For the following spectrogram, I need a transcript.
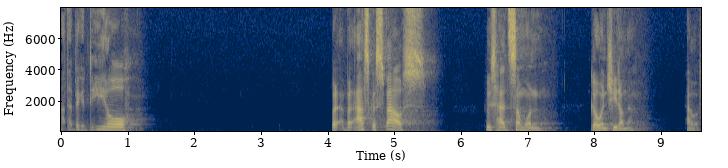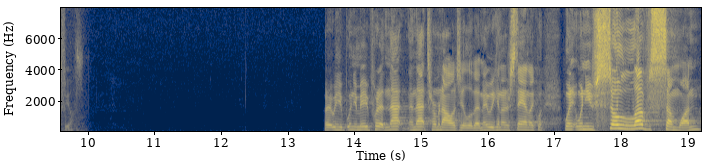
not that big a deal. But, but ask a spouse who's had someone go and cheat on them, how it feels. Right, when, you, when you maybe put it in that, in that terminology a little bit, maybe we can understand like when, when you so love someone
